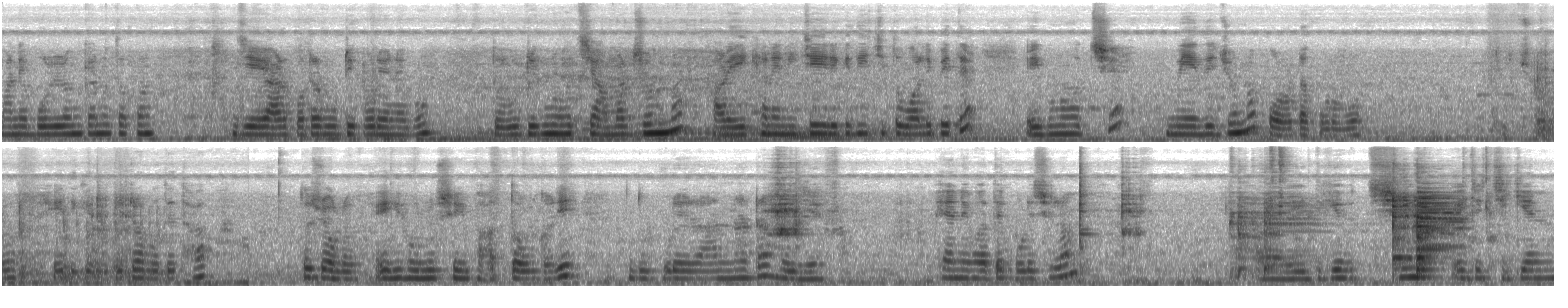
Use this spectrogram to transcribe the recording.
মানে বললাম কেন তখন যে আর কটা রুটি করে নেব। তো রুটিগুলো হচ্ছে আমার জন্য, আর এইখানে নিচেই রেখে দিয়েছি তোয়ালে পেতে। এইগুলো হচ্ছে মেয়েদের জন্য পরোটা করব। চলো, এদিকে রুটিটা হতে থাক। তো চলো, এই হলো সেই ভাত তরকারি। দুপুরের রান্নাটা এই যে ফ্যানে ভাতে করেছিলাম। আর এইদিকে হচ্ছে এই যে চিকেন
